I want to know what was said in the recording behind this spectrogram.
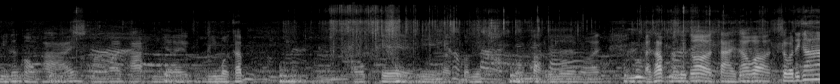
มีทั้งของขายมาไหว้พระมีอะไรมีหมดครับโอเคนี่ครับก็มีของฝากนิดๆน้อยๆแต่ครับวันนี้ก็จ่ายเท่าก็สวัสดีครั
